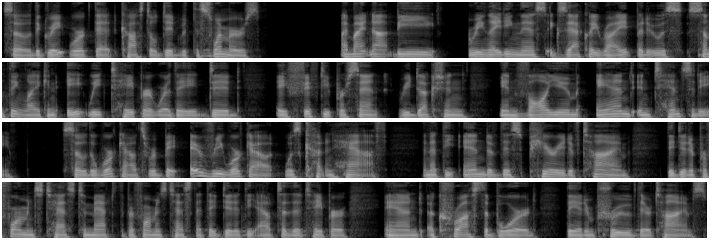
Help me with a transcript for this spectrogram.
So the great work that Costill did with the swimmers, I might not be relating this exactly right, but it was something like an eight week taper where they did a 50% reduction in volume and intensity. So the workouts were, every workout was cut in half. And at the end of this period of time, they did a performance test to match the performance test that they did at the outset of the taper. And across the board, they had improved their times,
